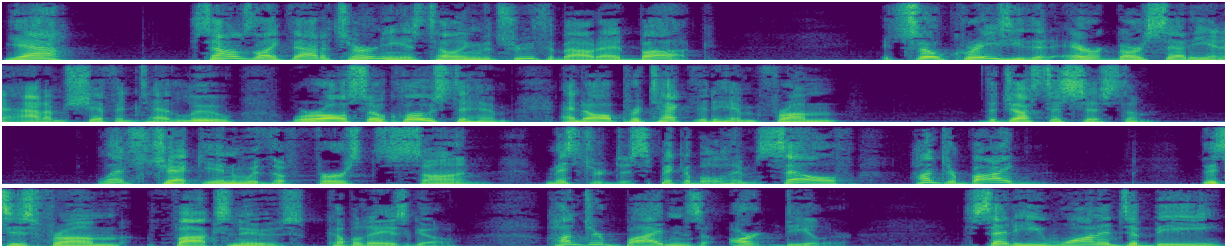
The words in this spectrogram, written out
Yeah, sounds like that attorney is telling the truth about Ed Buck. It's so crazy that Eric Garcetti and Adam Schiff and Ted Lieu were all so close to him and all protected him from the justice system. Let's check in with the first son, Mr. Despicable himself, Hunter Biden. This is from Fox News a couple days ago. Hunter Biden's art dealer said he wanted to be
